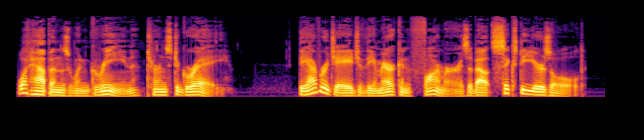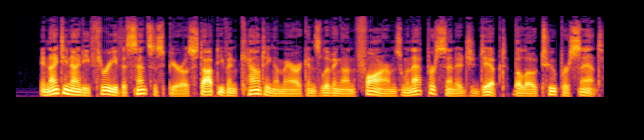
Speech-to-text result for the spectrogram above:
What happens when green turns to gray? The average age of the American farmer is about 60 years old. In 1993, the Census Bureau stopped even counting Americans living on farms when that percentage dipped below 2%.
